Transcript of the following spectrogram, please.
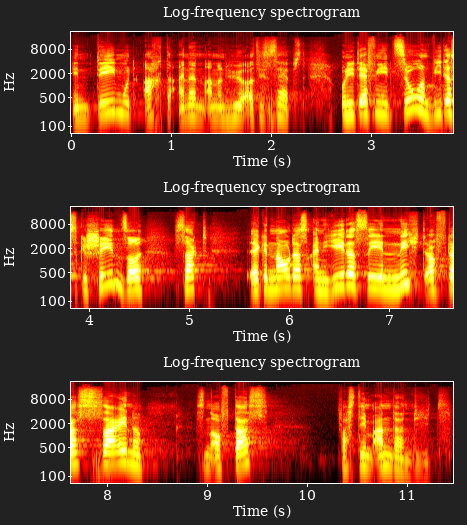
In Demut achte einer den anderen höher als sich selbst. Und die Definition, wie das geschehen soll, sagt er genau das, ein jeder sehe nicht auf das Seine, sondern auf das, was dem anderen dient.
